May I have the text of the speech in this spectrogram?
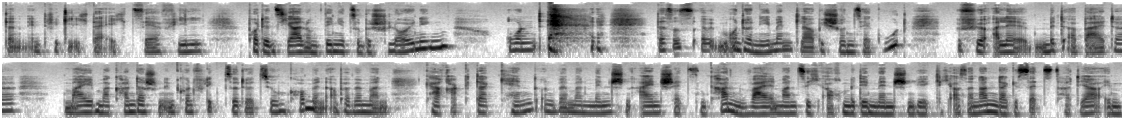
dann entwickle ich da echt sehr viel Potenzial, um Dinge zu beschleunigen und das ist im Unternehmen, glaube ich, schon sehr gut für alle Mitarbeiter. Man kann da schon in Konfliktsituationen kommen, aber wenn man Charakter kennt und wenn man Menschen einschätzen kann, weil man sich auch mit dem Menschen wirklich auseinandergesetzt hat, ja, ihm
